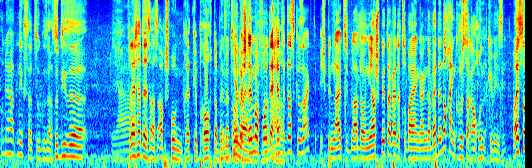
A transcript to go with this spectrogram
Und er hat nichts dazu gesagt. So diese, Vielleicht hat er es als Absprungbrett gebraucht, damit Ja, er ja, aber stell mal vor, ne? der Aber- hätte das gesagt. Ich bin Leipzig, bla bla. Und ein Jahr später wäre er zu Bayern gegangen. Da wäre der noch ein größerer Hund gewesen. Weißt du?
